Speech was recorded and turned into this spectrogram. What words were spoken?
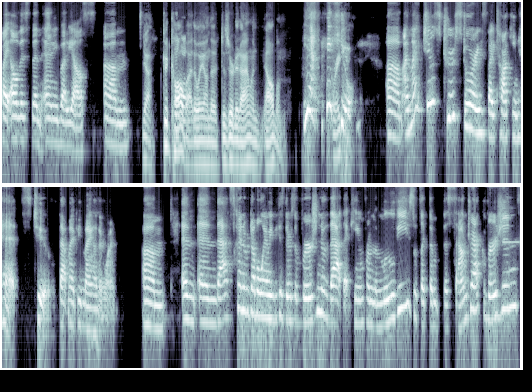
by Elvis than anybody else. Um, yeah, Good call, by the way, on the Deserted Island album. yeah, thank Great you. call. Um, I might choose True Stories by Talking Heads too. That might be my other one. Um, and and that's kind of a double whammy because there's a version of that that came from the movie, so it's like the the soundtrack versions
